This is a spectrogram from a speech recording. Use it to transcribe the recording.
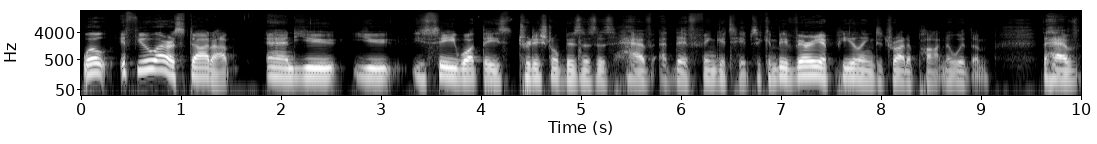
Well, if you are a startup and you you you see what these traditional businesses have at their fingertips, it can be very appealing to try to partner with them. They have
